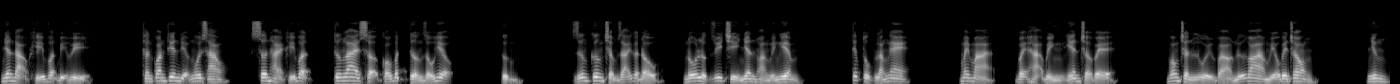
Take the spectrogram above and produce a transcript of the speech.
nhân đạo khí vận bị hủy. Thần quan thiên địa ngôi sao, sơn hải khí vận, tương lai sợ có bất tường dấu hiệu. Ừ m dương cương chậm rãi gật đầu, nỗ lực duy trì nhân hoàng minh nghiêm. Tiếp tục lắng nghe. May mà, bệ hạ bình yên trở về vong trần lùi vào nữ hoa miếu bên trong. Nhưng,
